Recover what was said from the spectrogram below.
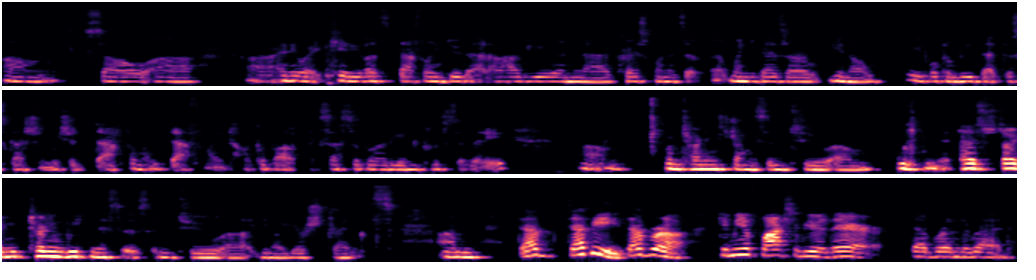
Um, so uh, uh, anyway, Katie, let's definitely do that. I'll have you and uh, Chris when it's uh, when you guys are you know able to lead that discussion. We should definitely definitely talk about accessibility inclusivity um, and turning strengths into um, weakness, uh, starting, turning weaknesses into uh, you know your strengths. Um, Deb, Debbie, Deborah, give me a flash if you're there. Deborah in the red.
